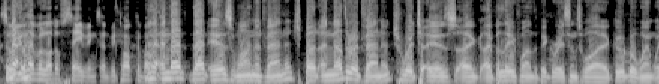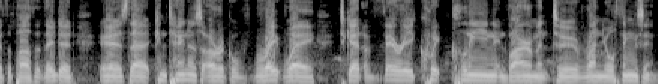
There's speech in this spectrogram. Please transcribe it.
So you have a lot of savings, and we talked about And, that. and that that is one advantage, but another advantage, which is I, I believe one of the big reasons why Google went with the path that they did, is that containers are a great way to get a very quick, clean environment to run your things in.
